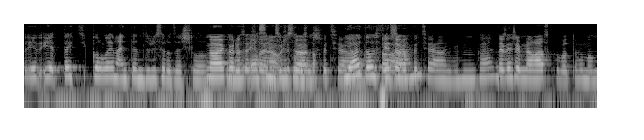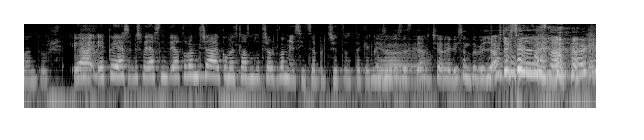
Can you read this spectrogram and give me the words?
je, je, teď koluje na internetu, že se rozešlo. No, jako Eh, rozešli, si no, myslím, už že je se to rozeš- oficiální. Jo, je to Je to oficiální? oficiální. Hm. Fakt? Nevěřím na lásku od toho momentu už. Já, jako já, my jsme, já, jsem, já to vím třeba, jako myslela jsem to třeba už dva měsíce, protože to tak jako... Já jsem to zjistila včera, když jsem to viděla v těch poznámkách. Uh,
